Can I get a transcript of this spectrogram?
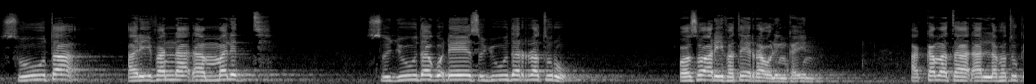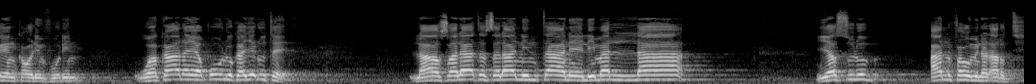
suuta ariifannaadhaan malitti sujuuda godhee sujuudarra turu osoo ariifatee irraa ol hin ka'in akka mataadhaan lafa tuqeen ka ol hin fuudhin wakaana yaquulu ka jedhu ta'e laa salaata salaan hin taane liman laa yaslub anfahu min alardi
